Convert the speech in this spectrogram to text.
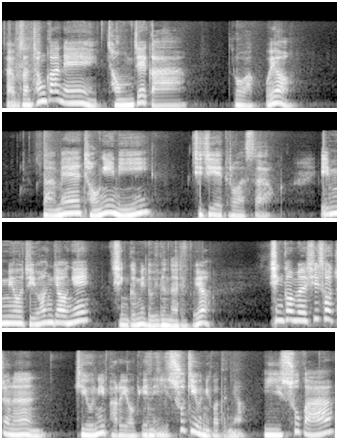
자 우선 천간에 정제가 들어왔고요. 그 다음에 정인이 지지에 들어왔어요. 임묘지 환경에 신금이 놓이는 날이고요. 신금을 씻어주는 기운이 바로 여기 있는 이 수기운이거든요. 이 수가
